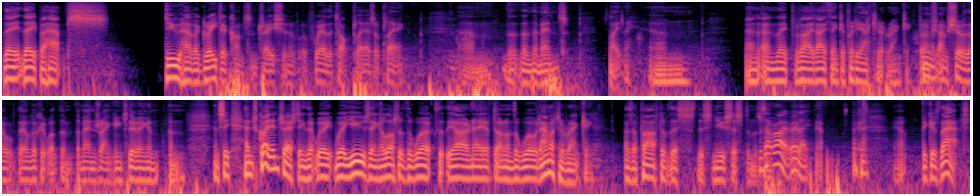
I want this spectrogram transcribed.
they they perhaps do have a greater concentration of, of where the top players are playing um, than, than the men's, slightly. Um, and and they provide, I think, a pretty accurate ranking. But I'm, Mm. I'm sure they'll they'll look at what the, the men's ranking's doing and, and and see. And it's quite interesting that we're we're using a lot of the work that the R&A have done on the world amateur ranking as a part of this this new system. As Is that right? Really? Yeah. Okay. Yeah, because that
